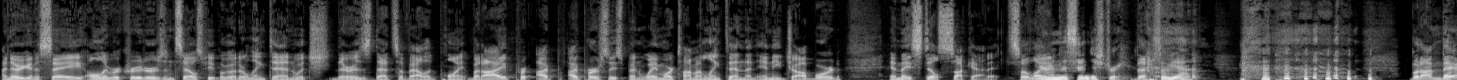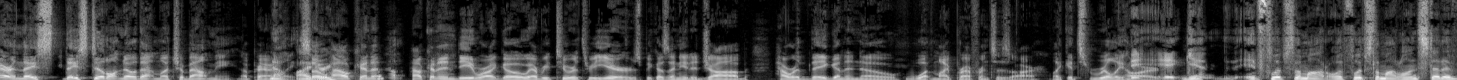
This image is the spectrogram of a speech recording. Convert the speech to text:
I know you're going to say only recruiters and salespeople go to LinkedIn, which there is that's a valid point. But I, I, I personally spend way more time on LinkedIn than any job board, and they still suck at it. So like you're in this industry, the, so yeah. but I'm there and they they still don't know that much about me apparently. No, so agree. how can a, how can Indeed where I go every 2 or 3 years because I need a job, how are they going to know what my preferences are? Like it's really hard. It, it, again, it flips the model. It flips the model. Instead of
